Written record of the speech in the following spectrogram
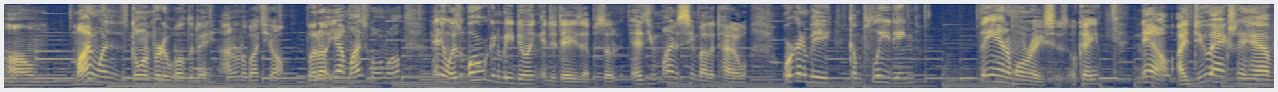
Um, mine is going pretty well today. I don't know about y'all, but uh, yeah, mine's going well. Anyways, what we're going to be doing in today's episode, as you might have seen by the title, we're going to be completing the animal races, okay? Now, I do actually have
